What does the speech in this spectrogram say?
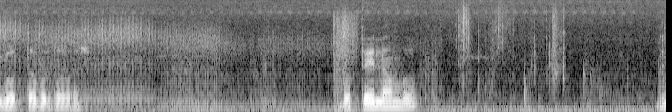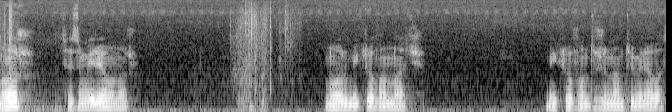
Bir bot da burada var. Bot değil lan bu. Nur. Sesim geliyor mu Nur? Nur mikrofonunu aç. Mikrofon tuşundan tümüne bas.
